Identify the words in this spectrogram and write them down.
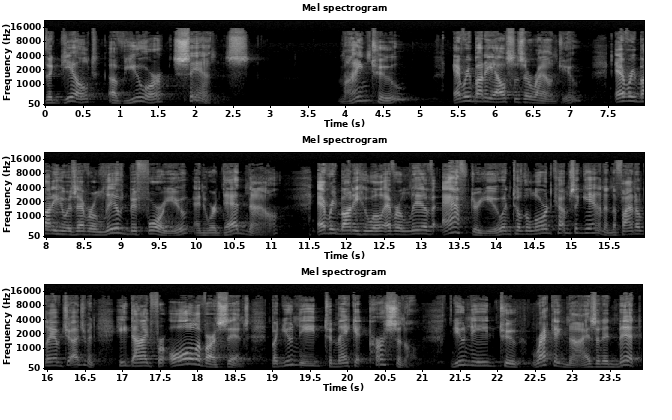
the guilt of your sins. Mine too, everybody else's around you, everybody who has ever lived before you and who are dead now, everybody who will ever live after you until the Lord comes again in the final day of judgment. He died for all of our sins, but you need to make it personal. You need to recognize and admit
